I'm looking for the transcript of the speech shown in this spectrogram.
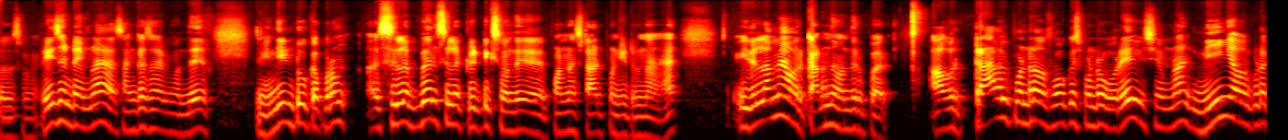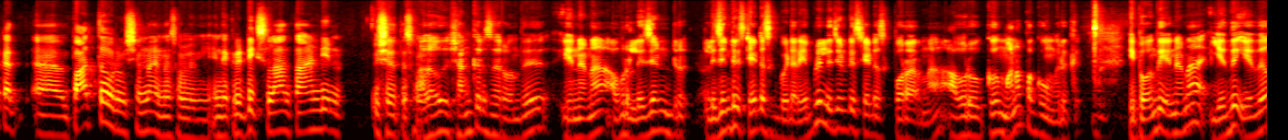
பதில் சொல்லுங்கள் ரீசெண்ட் டைமில் சங்கர் சாருக்கு வந்து இந்தியன் டூக்கு அப்புறம் சில பேர் சில கிரிட்டிக்ஸ் வந்து பண்ண ஸ்டார்ட் பண்ணிட்டு இருந்தாங்க. இதெல்லாமே அவர் கடந்து வந்திருப்பார். அவர் ட்ராவல் பண்ணுற அவர் ஃபோக்கஸ் பண்ணுற ஒரே விஷயம்னா நீங்கள் அவர் கூட கத் பார்த்த ஒரு விஷயம்னா என்ன சொல்லுவீங்க? இந்த கிரிட்டிக்ஸ்லாம் தாண்டி விஷயத்த அதாவது சங்கர் சார் வந்து என்னன்னா அவர் லெஜெண்ட் லெஜெண்டரி ஸ்டேட்டஸ்க்கு போயிட்டார். எப்படி லெஜெண்டரி ஸ்டேட்டஸ்க்கு போறாருன்னா அவருக்கு மனப்பக்குவம் இருக்கு. இப்போ வந்து என்னன்னா எது ஏதோ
